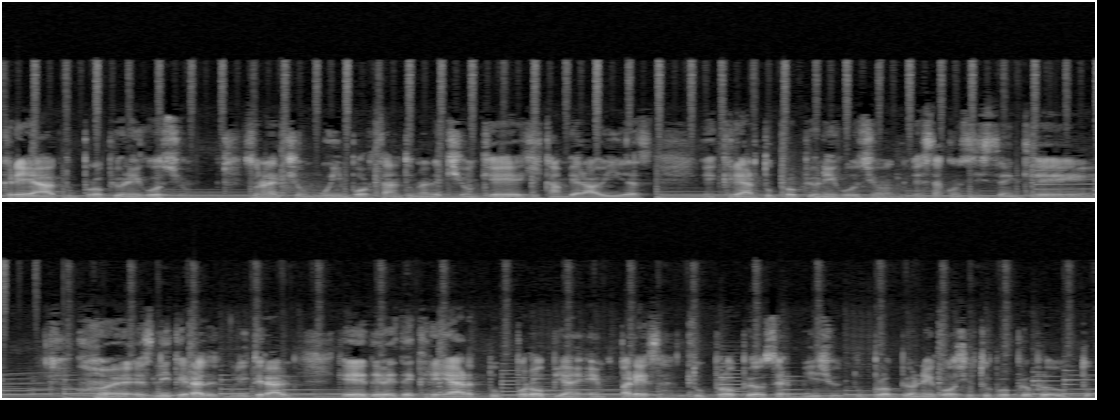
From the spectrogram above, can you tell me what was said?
crea tu propio negocio. Es una lección muy importante, una lección que, cambiará vidas. Eh, crear tu propio negocio, esta consiste en que es literal, es muy literal, que debes de crear tu propia empresa, tu propio servicio, tu propio negocio, tu propio producto,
